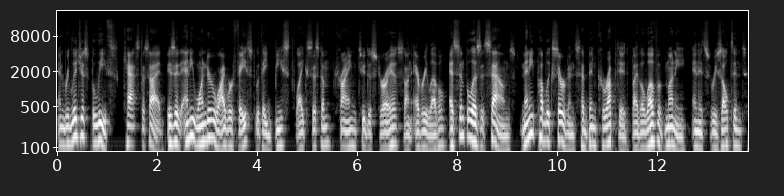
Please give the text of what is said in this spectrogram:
and religious beliefs cast aside. Is it any wonder why we're faced with a beast like system trying to destroy us on every level? As simple as it sounds, many public servants have been corrupted by the love of money and its resultant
